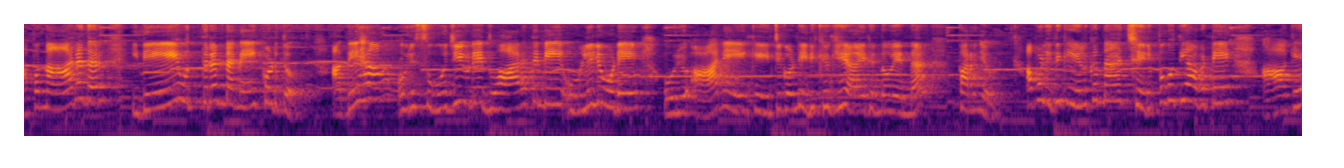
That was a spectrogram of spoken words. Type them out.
അപ്പൊ നാരദർ ഇതേ ഉത്തരം തന്നെ കൊടുത്തു. അദ്ദേഹം ഒരു സൂചിയുടെ ദ്വാരത്തിന്റെ ഉള്ളിലൂടെ ഒരു ആനയെ കയറ്റിക്കൊണ്ടിരിക്കുകയായിരുന്നു എന്ന് പറഞ്ഞു. അപ്പോൾ ഇത് കേൾക്കുന്ന ചെരുപ്പ് കുത്തി ആവട്ടെ ആകെ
